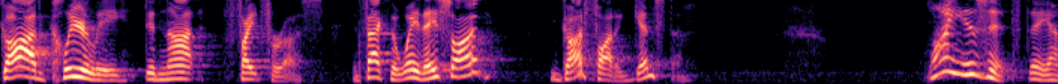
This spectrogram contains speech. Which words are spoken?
God clearly did not fight for us. In fact, the way they saw it, God fought against them. Why is it, they,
